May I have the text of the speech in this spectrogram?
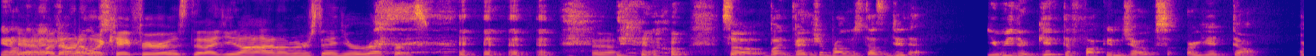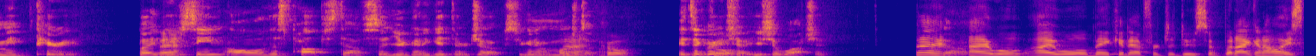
You know, Yeah, if I don't know what? Cape Fear is, then I you know I don't understand your reference. Yeah. You know? So, but Venture Brothers doesn't do that. You either get the fucking jokes or you don't. I mean, period. But Yeah. you've seen all of this pop stuff, so you're going to get their jokes. You're going to most Yeah, of them. cool. It's a great Cool. show. You should watch it. I, So- I will I will make an effort to do so, but I can always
